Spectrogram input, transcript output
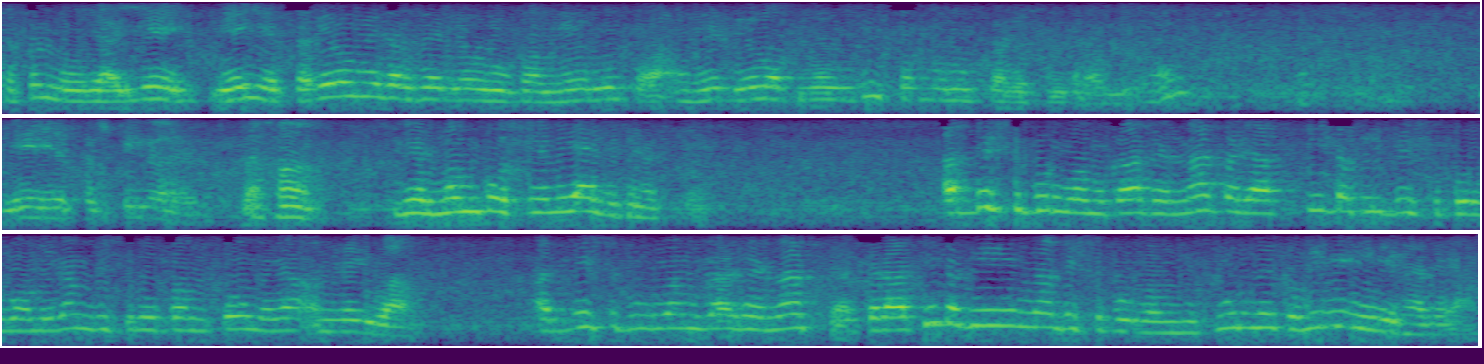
प्रसन्न हो जाइए। यही है सदैव में दर्शे देव रूपम। हे रूप हे देव अपने उसी सब रूप का दर्शन कराइए है? ये ये का है। हाँ ये मन को सेलिया जितने से अदृष्ट पूर्वम का न कजाती कभी दृष्ट पूर्वम इधम विश्व रूपम तो मेरा अन्य अदृष्ट पूर्वम का न? कराची कभी न दृष्ट पूर्वम पूर्व में कभी भी नहीं देखा गया।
